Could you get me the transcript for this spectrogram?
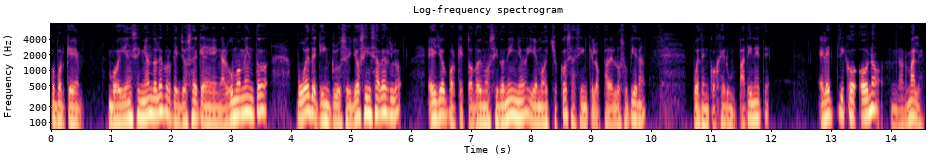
Pues porque voy enseñándole porque yo sé que en algún momento puede que incluso yo sin saberlo, ellos, porque todos hemos sido niños y hemos hecho cosas sin que los padres lo supieran, pueden coger un patinete, eléctrico o no, normales,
